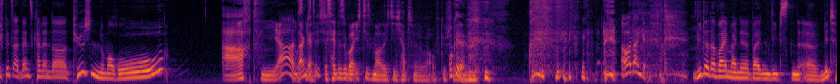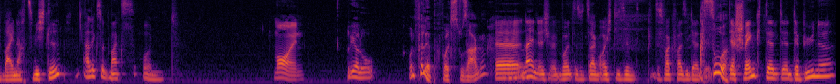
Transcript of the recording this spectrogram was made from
Frontispitz Adventskalender Türchen Nummer Acht. Ja, Was danke. richtig? Das hätte sogar ich diesmal richtig. Ich habe es mir sogar aufgeschrieben. Okay. Aber danke. Wieder dabei meine beiden liebsten äh, Mit-Weihnachtswichtel, Alex und Max und Moin. Hallo. Und Philipp, wolltest du sagen? äh, nein, ich wollte sozusagen euch diese, das war quasi der, Ach so. der Schwenk der, der, der Bühne,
